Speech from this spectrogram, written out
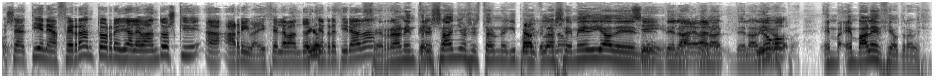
o sea, tiene a Ferran Torres y a Lewandowski arriba. Dice Lewandowski en retirada. Ferran en tres años está en un equipo de clase media de, la, de la, Liga. En, Valencia otra vez.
